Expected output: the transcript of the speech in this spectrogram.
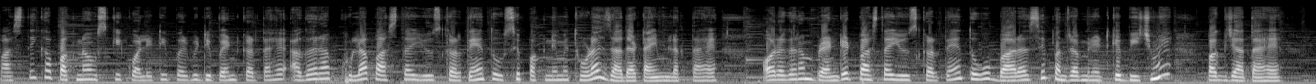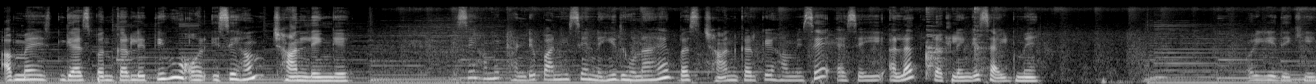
पास्ते का पकना उसकी क्वालिटी पर भी डिपेंड करता है। अगर आप खुला पास्ता यूज़ करते हैं तो उसे पकने में थोड़ा ज़्यादा टाइम लगता है। और अगर हम ब्रांडेड पास्ता यूज़ करते हैं तो वो 12 से 15 मिनट के बीच में पक जाता है। अब मैं गैस बंद कर लेती हूँ और इसे हम छान लेंगे। इसे हमें ठंडे पानी से नहीं धोना है, बस छान करके हम इसे ऐसे ही अलग रख लेंगे साइड में। और ये देखिए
